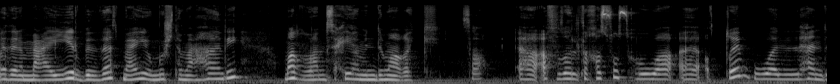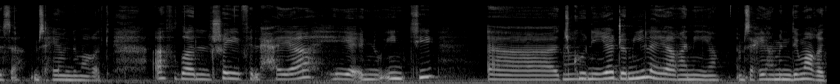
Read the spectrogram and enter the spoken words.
مثلا معايير بالذات معايير المجتمع هذه مرة مسحيها من دماغك. صح. آه، أفضل تخصص هو آه، الطب والهندسة مسحيها من دماغك. أفضل شيء في الحياة هي إنه أنتي آه تكوني يا جميلة يا غنية امسحيها من دماغك.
